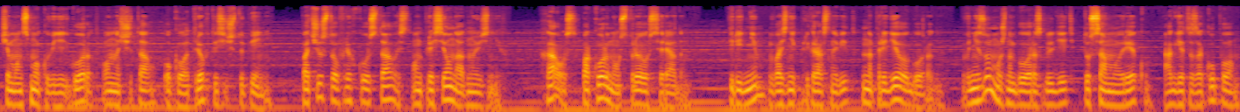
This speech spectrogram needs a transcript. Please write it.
чем он смог увидеть город, он насчитал около трех тысяч ступеней. Почувствовав легкую усталость, он присел на одну из них. Хаос покорно устроился рядом. Перед ним возник прекрасный вид на пределы города. Внизу можно было разглядеть ту самую реку, а где-то за куполом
